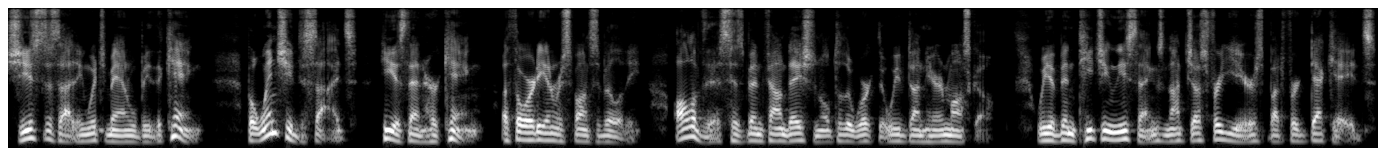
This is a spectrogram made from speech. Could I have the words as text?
she is deciding which man will be the king. But when she decides, he is then her king. Authority and responsibility. All of this has been foundational to the work that we've done here in Moscow. We have been teaching these things not just for years, but for decades.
